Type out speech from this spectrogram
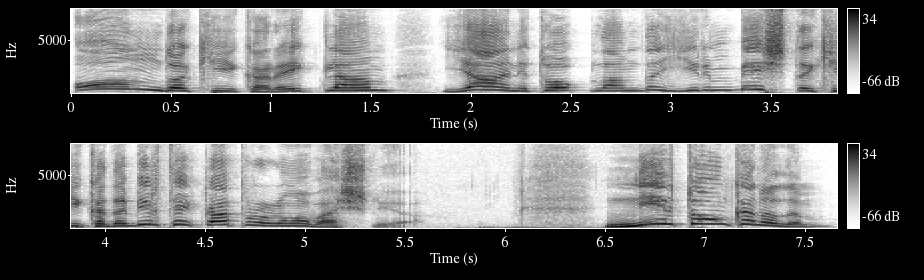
10 dakika reklam yani toplamda 25 dakikada bir tekrar programa başlıyor. Newton kanalım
